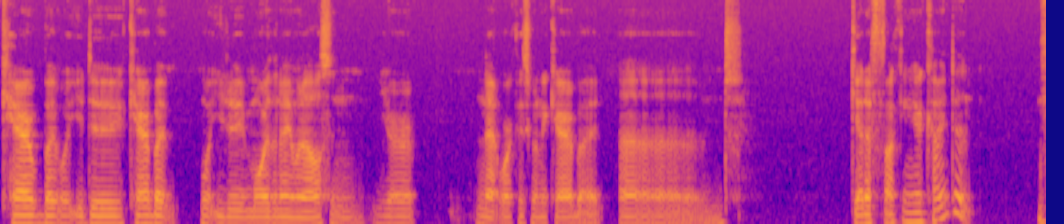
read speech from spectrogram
care about what you do, care about what you do more than anyone else, and your network is going to care about. And get a fucking accountant.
